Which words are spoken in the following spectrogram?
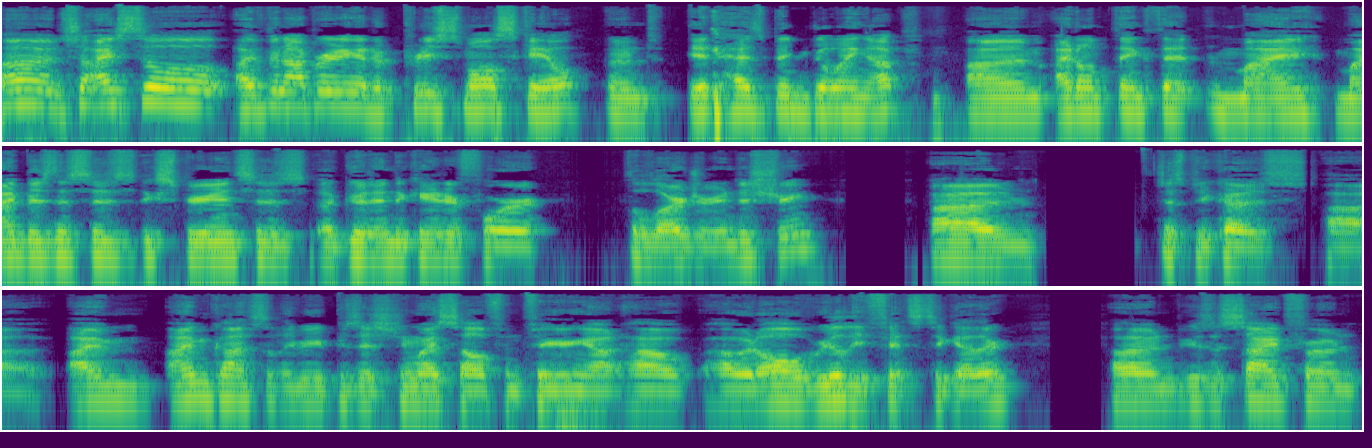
Um, so I still I've been operating at a pretty small scale, and it has been going up. Um, I don't think that my my business's experience is a good indicator for the larger industry, um, just because uh, I'm I'm constantly repositioning myself and figuring out how how it all really fits together. Um, because aside from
